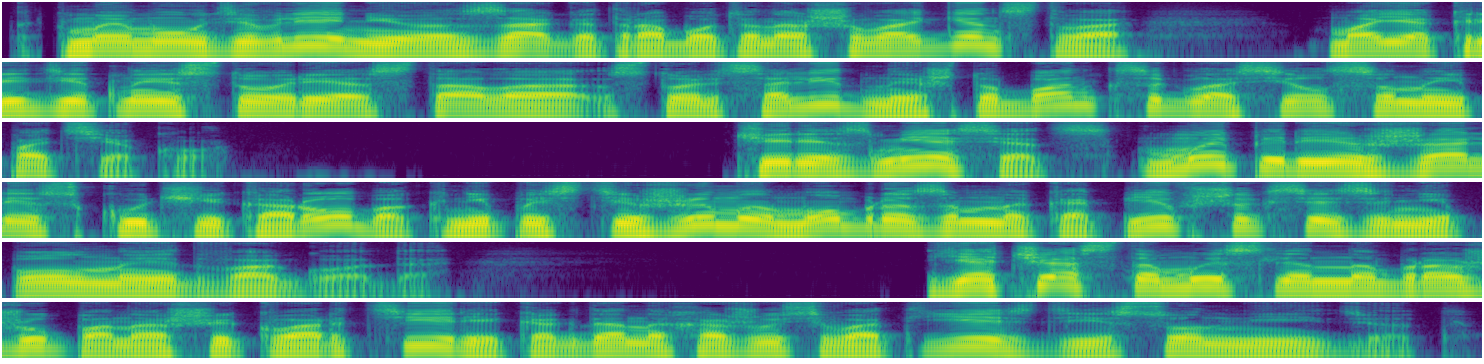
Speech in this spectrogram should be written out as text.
К моему удивлению, за год работы нашего агентства моя кредитная история стала столь солидной, что банк согласился на ипотеку. Через месяц мы переезжали с кучей коробок, непостижимым образом накопившихся за неполные два года. Я часто мысленно брожу по нашей квартире, когда нахожусь в отъезде и сон не идет.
